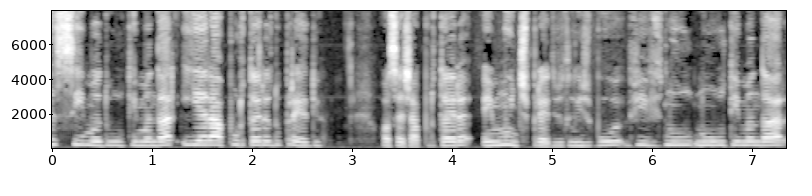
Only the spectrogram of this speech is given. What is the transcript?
acima do último andar e era a porteira do prédio. Ou seja, a porteira, em muitos prédios de Lisboa, vive no, no último andar.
